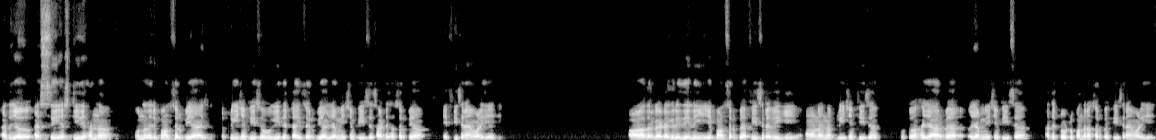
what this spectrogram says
ਅਤੇ ਜੋ ਐਸਸੀ ਐਸਟੀ ਦੇ ਹਨ, ਉਹਨਾਂ ਦੇ ਲਈ 500 ਰੁਪਏ ਐਪਲੀਕੇਸ਼ਨ ਫੀਸ ਹੋਵੇਗੀ ਤੇ 250 ਰੁਪਏ ਐਗਜ਼ਾਮੀਨੇਸ਼ਨ ਫੀਸ 750 ਰੁਪਏ ਇਹ ਫੀਸ ਰਹਿਣ ਵਾਲੀ ਹੈ ਜੀ। ਆਲ ਅਦਰ ਕੈਟਾਗਰੀ ਦੇ ਲਈ ਇਹ 500 ਰੁਪਏ ਫੀਸ ਰਹੇਗੀ ਆਨਲਾਈਨ ਐਪਲੀਕੇਸ਼ਨ ਫੀਸ ਉਸ ਤੋਂ 1000 ਰੁਪਏ ਐਗਜ਼ਾਮੀਨੇਸ਼ਨ ਫੀਸ ਅਤੇ ਟੋਟਲ 1500 ਰੁਪਏ ਫੀਸ ਰਹਿਣ ਵਾਲੀ ਹੈ ਜੀ।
